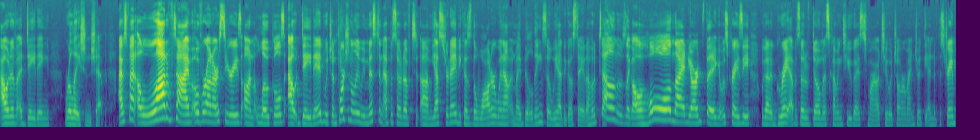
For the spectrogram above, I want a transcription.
out of a dating relationship. I've spent a lot of time over on our series on locals outdated, which unfortunately we missed an episode of um, yesterday because the water went out in my building. So we had to go stay at a hotel and it was like a whole nine yards thing. It was crazy. We got a great episode of Domus coming to you guys tomorrow too, which I'll remind you at the end of the stream.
